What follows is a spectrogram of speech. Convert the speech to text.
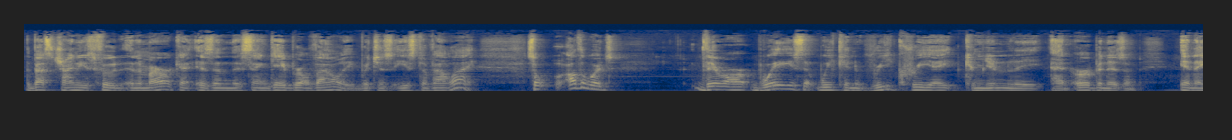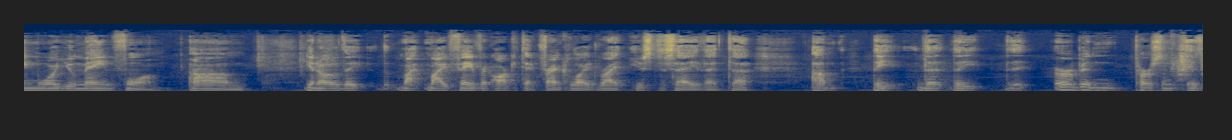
the best chinese food in america is in the san gabriel valley which is east of la so in other words there are ways that we can recreate community and urbanism in a more humane form. Um, you know, the my my favorite architect Frank Lloyd Wright used to say that uh, um, the the the the urban person is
